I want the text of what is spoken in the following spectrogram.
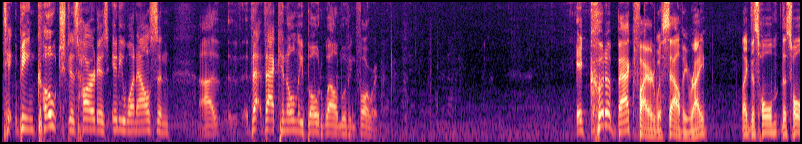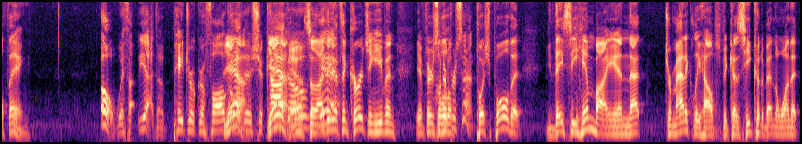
t- being coached as hard as anyone else, and uh, that, that can only bode well moving forward. It could have backfired with Salvy, right? Like this whole this whole thing. Oh, with uh, yeah, the Pedro Grifol yeah. going to Chicago. Yeah. yeah. So I think that's encouraging, even if there's a 100%. little push pull that they see him buy in. That dramatically helps because he could have been the one that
